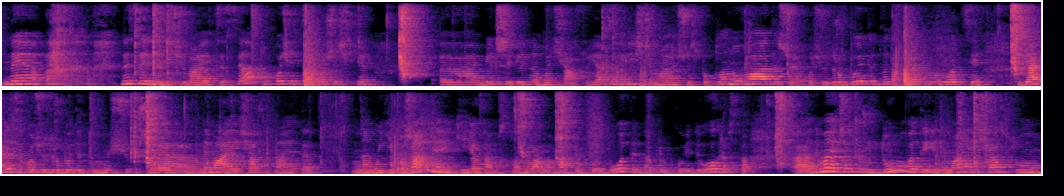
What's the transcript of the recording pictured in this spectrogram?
не, не сильно відчувається свято, хочеться трошечки більше вільного часу. Я взагалі ще маю щось попланувати, що я хочу зробити в 25-му році. Як я це хочу зробити, тому що вже е, немає часу, знаєте, на мої бажання, які я там спланувала в напрямку роботи, напрямку відеографства. Е, Немає часу роздумувати і немає часу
